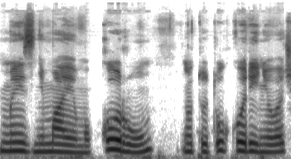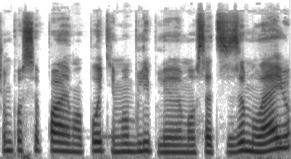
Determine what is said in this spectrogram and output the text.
Ми знімаємо кору. Отут укорінювачем посипаємо, потім обліплюємо все це землею.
